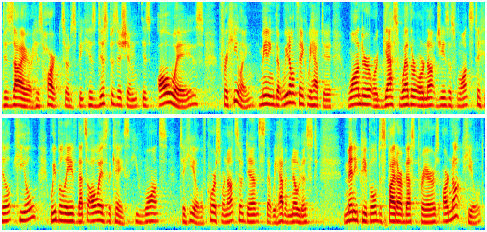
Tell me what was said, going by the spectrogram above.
desire, his heart, so to speak, his disposition is always for healing, meaning that we don't think we have to wander or guess whether or not Jesus wants to heal. We believe that's always the case. He wants to heal. Of course, we're not so dense that we haven't noticed. Many people, despite our best prayers, are not healed.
